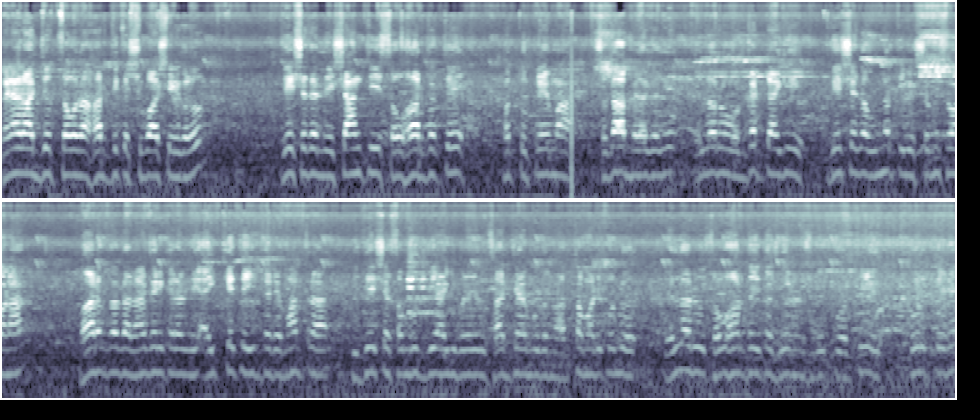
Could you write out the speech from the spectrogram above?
ಗಣರಾಜ್ಯೋತ್ಸವದ ಹಾರ್ದಿಕ ಶುಭಾಶಯಗಳು. ದೇಶದಲ್ಲಿ ಶಾಂತಿ, ಸೌಹಾರ್ದತೆ ಮತ್ತು ಪ್ರೇಮ ಸದಾ ಬೆಳಗಲಿ. ಎಲ್ಲರೂ ಒಗ್ಗಟ್ಟಾಗಿ ದೇಶದ ಉನ್ನತಿಗೆ ಶ್ರಮಿಸೋಣ. ಭಾರತದ ನಾಗರಿಕರಲ್ಲಿ ಐಕ್ಯತೆ ಇದ್ದರೆ ಮಾತ್ರ ಈ ದೇಶ ಸಮೃದ್ಧಿಯಾಗಿ ಬೆಳೆಯಲು ಸಾಧ್ಯ ಎಂಬುದನ್ನು ಅರ್ಥ ಮಾಡಿಕೊಂಡು ಎಲ್ಲರೂ ಸೌಹಾರ್ದಯುತ ಜೀವನ ನಡೆಸಬೇಕು ಅಂತೇಳಿ ಕೋರುತ್ತೇನೆ.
